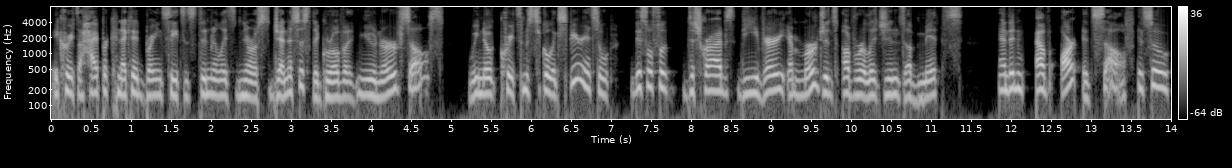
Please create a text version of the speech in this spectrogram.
it creates a hyper-connected brain states and stimulates neurogenesis, the growth of new nerve cells. We know it creates mystical experience. So this also describes the very emergence of religions, of myths, and then of art itself. And so,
